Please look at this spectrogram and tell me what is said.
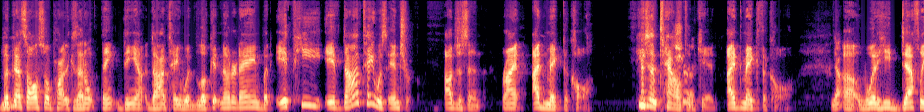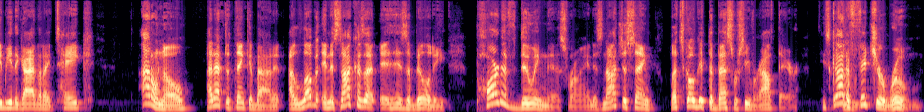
But mm-hmm. that's also partly because I don't think Dont'e would look at Notre Dame. But if he, if Dont'e was inter, I'll just end right. I'd make the call. He's a talented sure. kid. I'd make the call. Yep. Uh, would he definitely be the guy that I take? I don't know. I'd have to think about it. I love it, and it's not because of his ability. Part of doing this, Ryan, is not just saying let's go get the best receiver out there. He's got to mm-hmm. fit your room.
